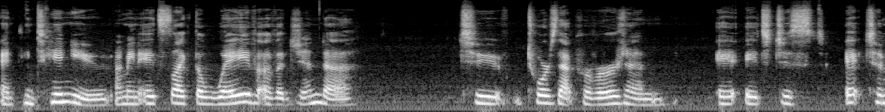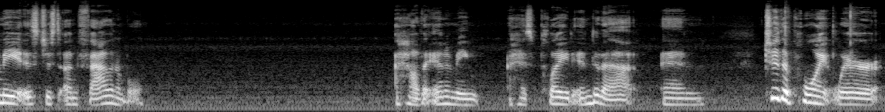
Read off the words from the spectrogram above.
and continued i mean it's like the wave of agenda to towards that perversion it, it's just it to me is just unfathomable how the enemy has played into that and to the point where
